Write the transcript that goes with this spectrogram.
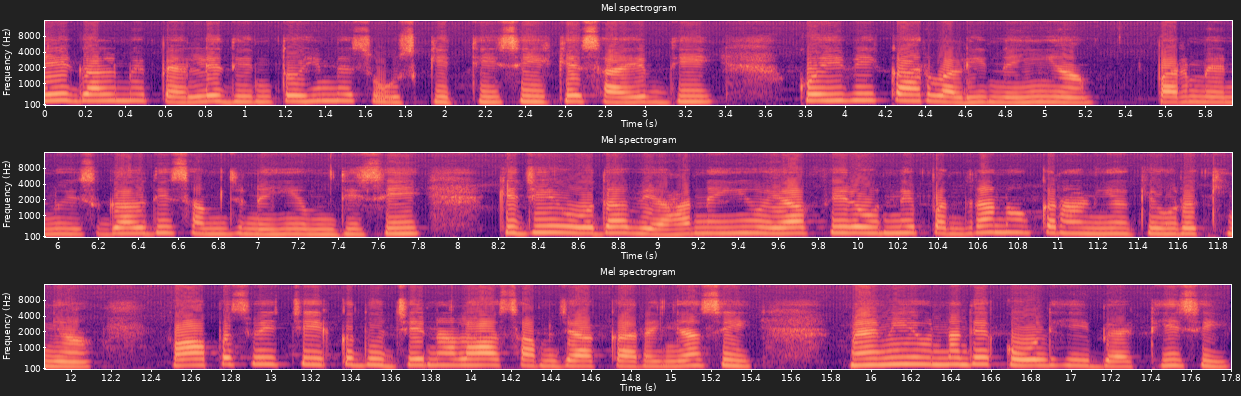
ਇਹ ਗੱਲ ਮੈਂ ਪਹਿਲੇ ਦਿਨ ਤੋਂ ਹੀ ਮਹਿਸੂਸ ਕੀਤੀ ਸੀ ਕਿ ਸਾਹਿਬ ਦੀ ਕੋਈ ਵੀ ਘਰ ਵਾਲੀ ਨਹੀਂ ਆ। ਪਰ ਮੈਨੂੰ ਇਸ ਗੱਲ ਦੀ ਸਮਝ ਨਹੀਂ ਆਉਂਦੀ ਸੀ ਕਿ ਜੇ ਉਹਦਾ ਵਿਆਹ ਨਹੀਂ ਹੋਇਆ, ਫਿਰ ਉਹਨੇ 15 ਨੌਕਰਾਨੀਆਂ ਕਿਉਂ ਰੱਖੀਆਂ? ਆਪਸ ਵਿੱਚ ਇੱਕ ਦੂਜੇ ਨਾਲ ਹਾਸਾ ਮਜ਼ਾਕ ਕਰ ਰਹੀਆਂ ਸੀ। ਮੈਂ ਵੀ ਉਹਨਾਂ ਦੇ ਕੋਲ ਹੀ ਬੈਠੀ ਸੀ,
